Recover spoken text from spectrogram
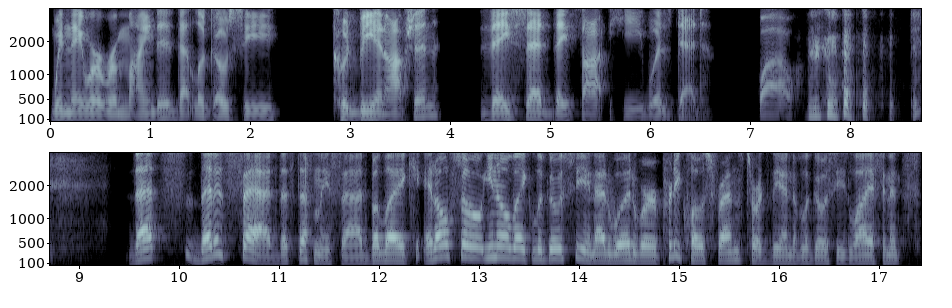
when they were reminded that Lugosi could be an option, they said they thought he was dead. Wow. That's that is sad. That's definitely sad. But like it also, you know, like Lugosi and Ed Wood were pretty close friends towards the end of Lugosi's life, and it's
